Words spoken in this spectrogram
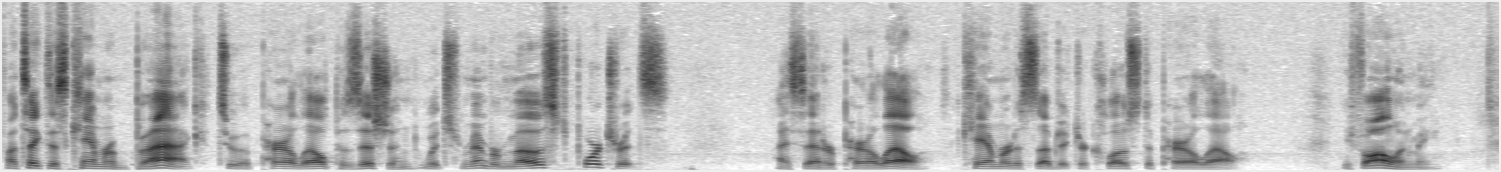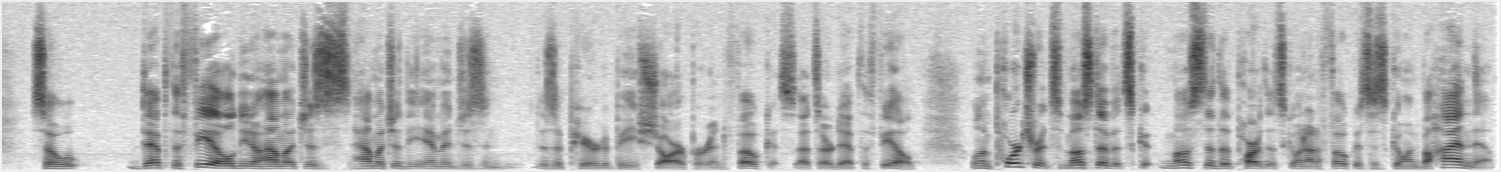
If I take this camera back to a parallel position, which remember most portraits I said are parallel. Camera to subject are close to parallel. You following me? So depth of field, you know, how much is how much of the image is in, does appear to be sharp or in focus? That's our depth of field. Well, in portraits, most of it's most of the part that's going out of focus is going behind them.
